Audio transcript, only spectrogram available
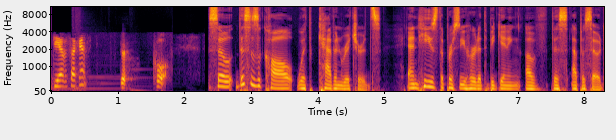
Do you have a second? Yeah. Cool. So this is a call with Kevin Richards, and he's the person you heard at the beginning of this episode.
